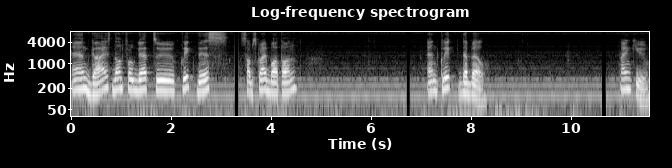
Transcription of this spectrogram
and guys don't forget to click this subscribe button and click the bell thank you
